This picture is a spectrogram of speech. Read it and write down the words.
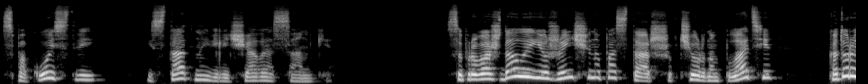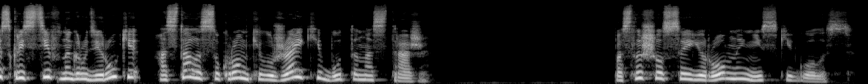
спокойствии и статной величавой осанке. Сопровождала ее женщина постарше, в черном платье, которая, скрестив на груди руки, осталась с укромки лужайки, будто на страже. послышался ее ровный низкий голос.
